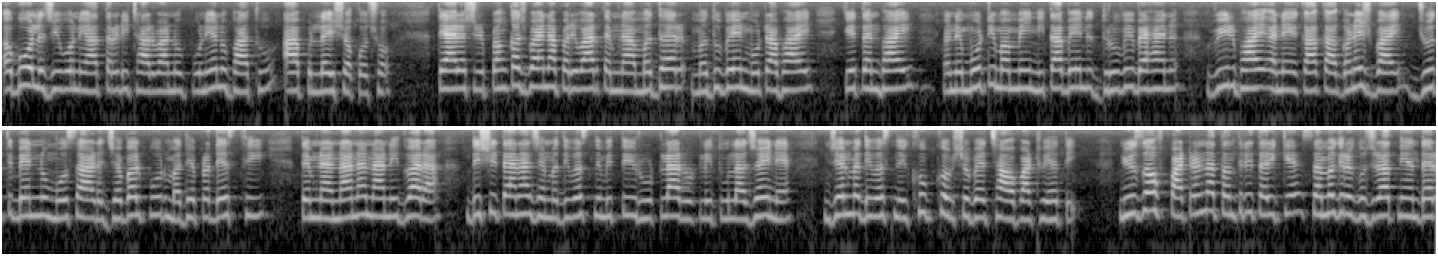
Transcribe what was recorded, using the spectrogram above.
અબોલ જીવોની આંતરડી ઠારવાનું પુણ્યનું ભાથું આપ લઈ શકો છો. ત્યારે શ્રી પંકજભાઈના પરિવાર તેમના મધર, મધુબેન, મોટાભાઈ, કેતનભાઈ અને મોટી મમ્મી નીતાબેન, ધ્રુવીબહેન, વીરભાઈ અને કાકા ગણેશભાઈ, જ્યોતિબેનનું મોસાળ જબલપુર, મધ્યપ્રદેશથી તેમના નાના નાની દ્વારા દિશિતાના જન્મદિવસ નિમિત્તે રોટલા રોટલી તુલા જઈને જન્મદિવસની ખૂબ ખૂબ શુભેચ્છાઓ પાઠવી હતી. ન્યૂઝ ઓફ પાટણના તંત્રી તરીકે સમગ્ર ગુજરાતની અંદર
